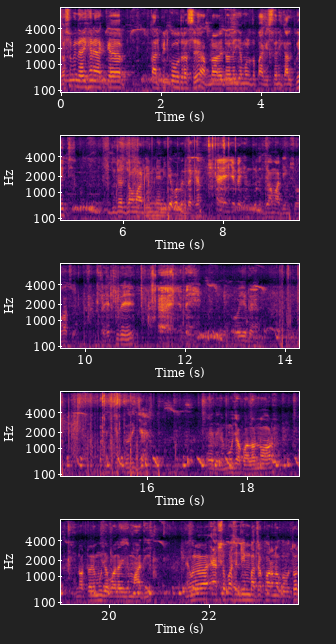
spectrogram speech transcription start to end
দর্শকবিন্দু এখানে একটা কালপিট কবুতর আছে। আপনার এটা হলে গিয়ে মূলত পাকিস্তানি কালপিট। দুটা জমা ডিম নিয়ে নিতে পারবেন দেখেন। এই যে দেখেন। দুটো জমা ডিম সহ আছে। একটু দেখি ওই দেখেন। এই দেখেন মুজা পালো নর। নরটা হলে মুজা পালো এই মাদি। এগুলো একশো পার্সেন্ট ডিম বাচ্চা করানো কবুতর।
